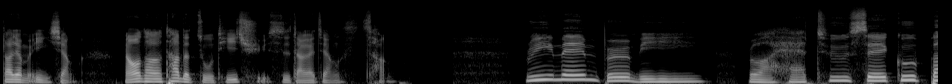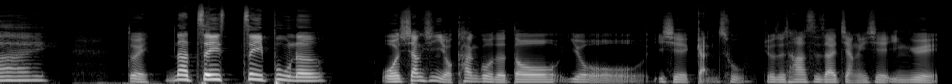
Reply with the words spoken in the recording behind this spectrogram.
大家有没有印象？然后它它的主题曲是大概这样子唱：Remember me, or I had to say goodbye。对，那这这一部呢？我相信有看过的都有一些感触，就是他是在讲一些音乐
